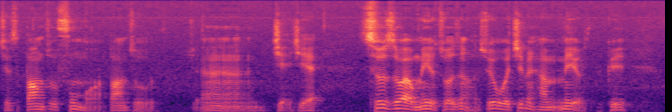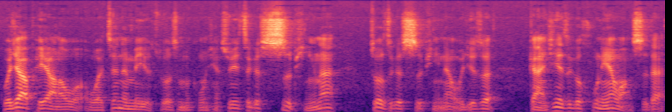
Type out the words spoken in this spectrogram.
就是帮助父母，帮助嗯姐姐，除此之外我没有做任何，所以我基本上没有给。国家培养了我，我真的没有做什么贡献，所以这个视频呢，做这个视频呢，我就是感谢这个互联网时代，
